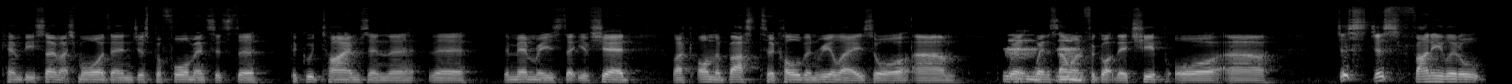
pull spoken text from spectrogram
can be so much more than just performance it's the the good times and the the, the memories that you've shared like on the bus to Colburn relays or um, when, Mm, when someone forgot their chip or uh, just just funny little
